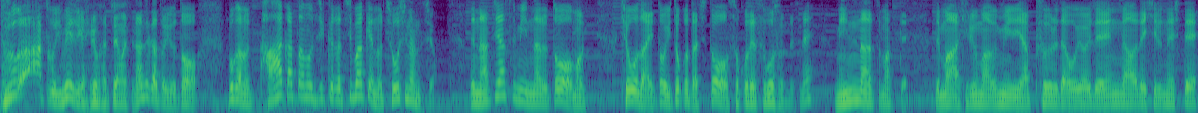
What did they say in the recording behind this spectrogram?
ブワーッとイメージが広がっちゃいましてなぜかというと僕あの母方の実家が千葉県の銚子なんですよ。で夏休みになると、まあ、兄弟といとこたちとそこで過ごすんですね。みんな集まって。でまあ昼間海やプールで泳いで縁側で昼寝して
